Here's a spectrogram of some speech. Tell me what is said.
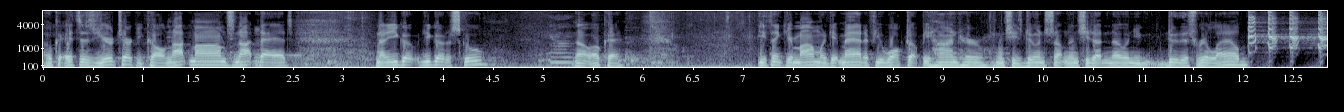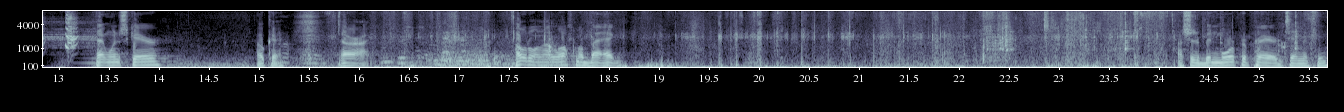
Okay, it's as your turkey call, not mom's, not dad's. Now you go, you go to school? No. Oh, no, okay. You think your mom would get mad if you walked up behind her when she's doing something and she doesn't know and you do this real loud? That wouldn't scare her? Okay. All right. Hold on, I lost my bag. I should have been more prepared, Timothy.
